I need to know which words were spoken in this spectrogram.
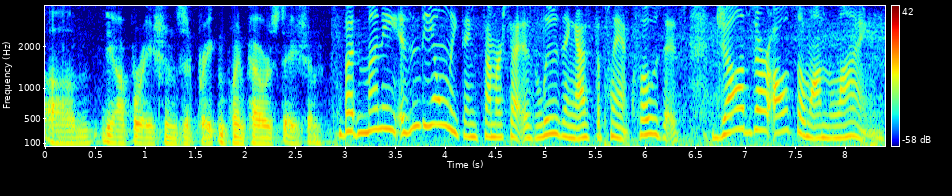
um, the operations at Brayton Point Power Station. But money isn't the only thing Somerset is losing as the plant closes. Jobs are also on the line.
